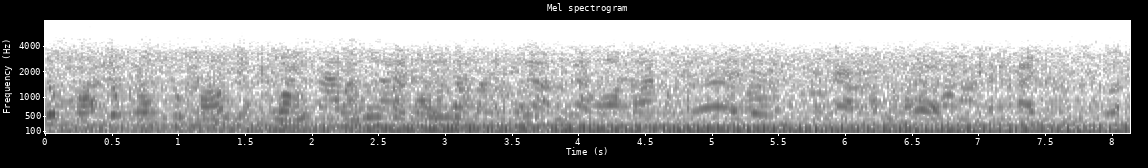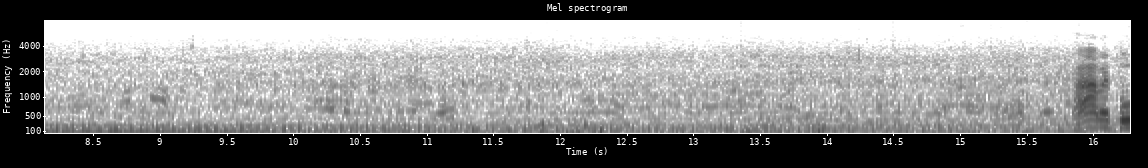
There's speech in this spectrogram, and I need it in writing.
ยกของยกของยกของ ผ้าไปปู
